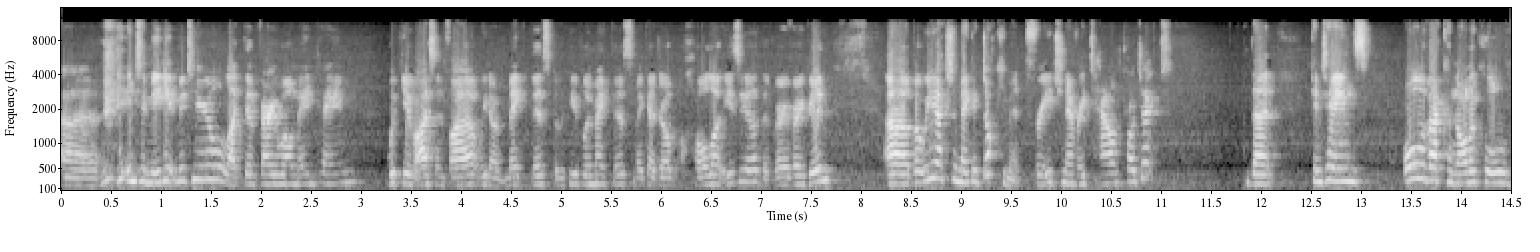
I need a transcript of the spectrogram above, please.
uh, intermediate material, like the very well maintained Wiki of Ice and Fire. We don't make this, but the people who make this make our job a whole lot easier. They're very, very good. Uh, but we actually make a document for each and every town project that contains all of our canonical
